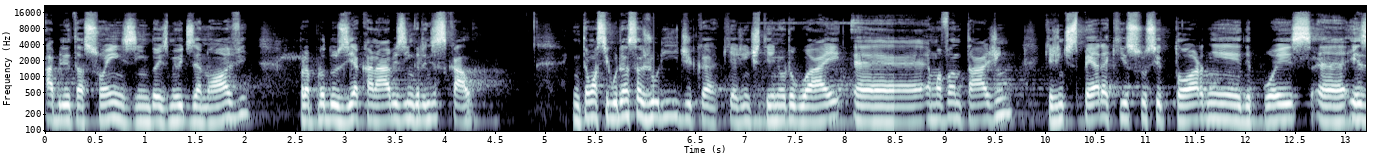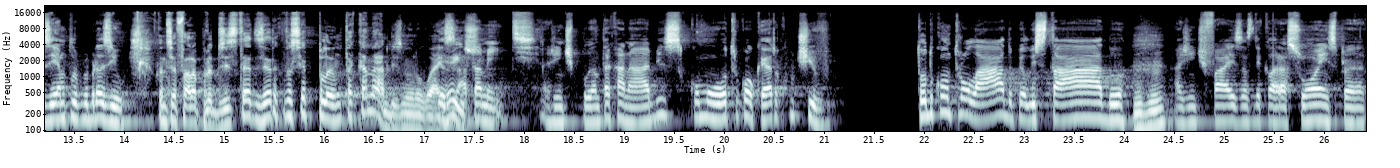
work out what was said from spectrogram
habilitações em 2019 para produzir a cannabis em grande escala. Então, a segurança jurídica que a gente tem no Uruguai é, é uma vantagem que a gente espera que isso se torne depois é, exemplo para o Brasil. Quando você fala produzir, você está dizendo que você planta cannabis no Uruguai, Exatamente. É a gente planta cannabis como outro qualquer cultivo. Todo controlado pelo Estado, uhum. a gente faz as declarações para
